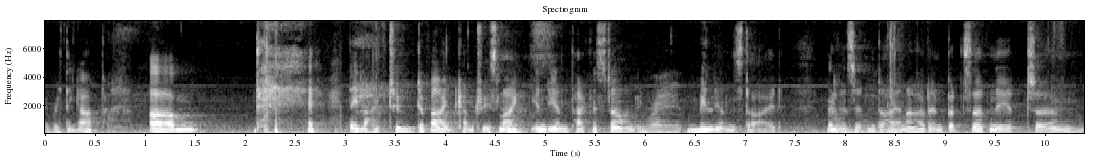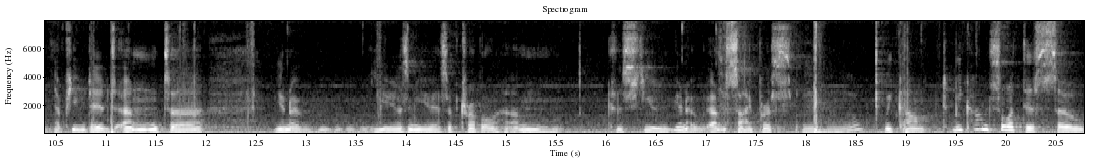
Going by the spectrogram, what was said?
everything up, um, they like to divide countries like. India and Pakistan. Right. Millions died. Millions didn't die in Ireland, but certainly it, um, a few did, and uh, you know, years and years of trouble. Because you, you know, um, Cyprus, Mm-hmm. we can't, we can't sort this, so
